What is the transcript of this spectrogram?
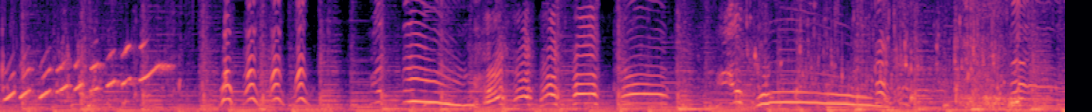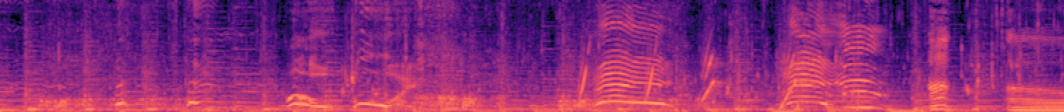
Roll Oh boy! Hey! Hey, you! Oh.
